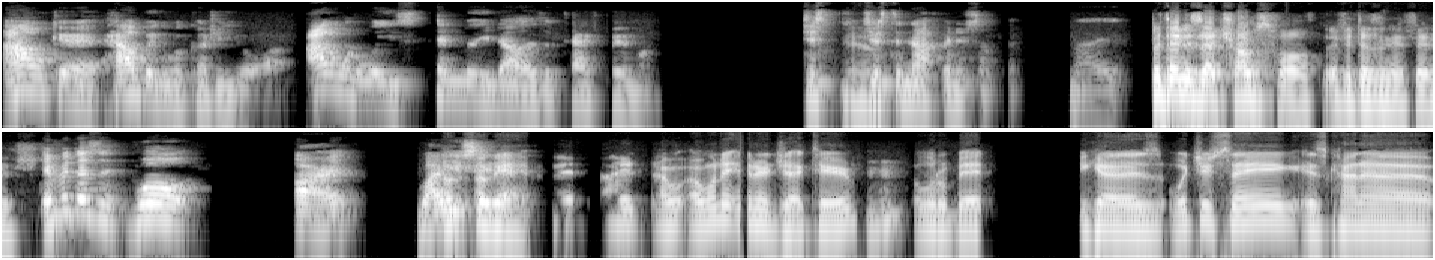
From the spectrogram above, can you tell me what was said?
I don't care how big of a country you are. I don't want to waste ten million dollars of taxpayer money just Yeah. just to not finish something. Like But then is that Trump's fault if it doesn't get finished? if it doesn't, well, all right. Why do you say okay, I I, I want to interject here Mhm. a little bit because what you're saying is kind of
